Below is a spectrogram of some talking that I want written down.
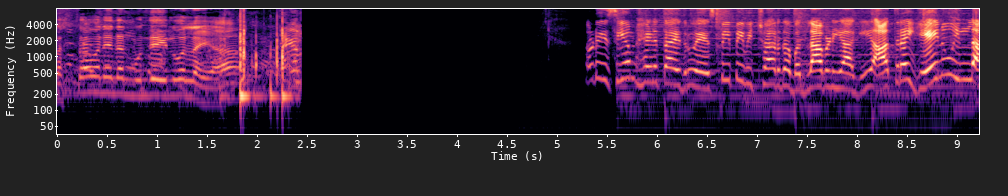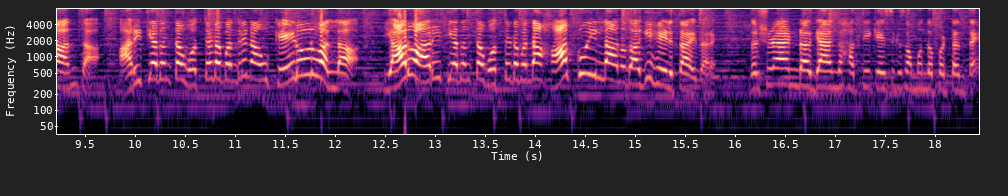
ಪ್ರಸ್ತಾವನೆ ನನ್ನ ಮುಂದೆ ಇಲ್ವಲ್ಲಯ್ಯ? ನೋಡಿ, ಸಿಎಂ ಹೇಳ್ತಾ ಇದ್ರು ಎಸ್ ಪಿ ಪಿ ವಿಚಾರದ ಬದಲಾವಣೆಯಾಗಿ ಆತರ ಏನೂ ಇಲ್ಲ ಅಂತ. ಆ ರೀತಿಯಾದಂತ ಒತ್ತಡ ಬಂದ್ರೆ ನಾವು ಕೇಳೋರು ಅಲ್ಲ. ಯಾರು ಆ ರೀತಿಯಾದಂತ ಒತ್ತಡವನ್ನ ಹಾಕೂ ಇಲ್ಲ ಅನ್ನೋದಾಗಿ ಹೇಳ್ತಾ ಇದ್ದಾರೆ. ದರ್ಶನ್ ಅಂಡ್ ಗ್ಯಾಂಗ್ ಹತ್ಯೆ ಕೇಸಿಗೆ ಸಂಬಂಧಪಟ್ಟಂತೆ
